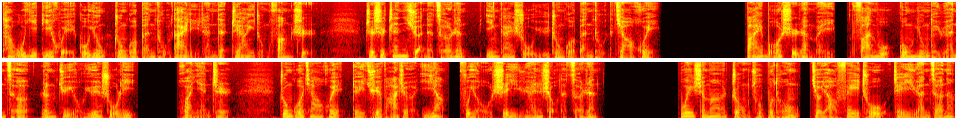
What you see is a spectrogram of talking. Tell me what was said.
他无意诋毁雇佣中国本土代理人的这样一种方式，只是甄选的责任应该属于中国本土的教会。”白博士认为，凡物公用的原则仍具有约束力。换言之，中国教会对缺乏者一样负有施以援手的责任。为什么种族不同就要废除这一原则呢？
